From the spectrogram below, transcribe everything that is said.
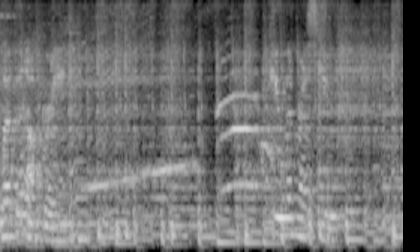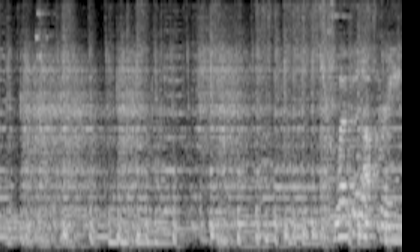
Weapon upgrade. Human rescue. Weapon upgrade.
